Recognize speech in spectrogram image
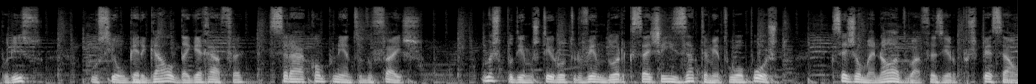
Por isso, o seu gargalo da garrafa será a componente do fecho mas podemos ter outro vendedor que seja exatamente o oposto, que seja uma nódoa a fazer prospecção,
